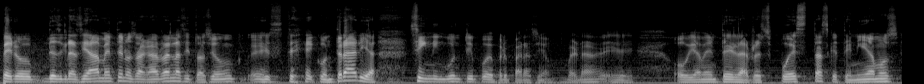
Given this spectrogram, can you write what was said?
pero desgraciadamente nos agarran la situación este, contraria, sin ningún tipo de preparación, ¿verdad? Eh, Obviamente las respuestas que teníamos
